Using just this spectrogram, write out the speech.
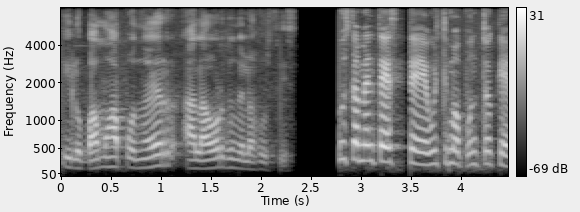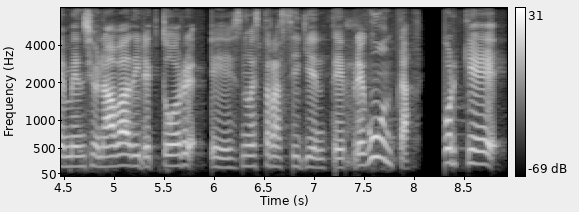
y los vamos a poner a la orden de la justicia. Justamente este último punto que mencionaba, director, es nuestra siguiente pregunta, porque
